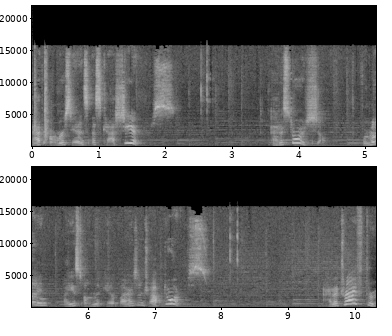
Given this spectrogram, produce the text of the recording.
Add armor stands as cashiers. Add a storage shelf. For mine, I used omelet campfires and trapdoors. Add a drive-through.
